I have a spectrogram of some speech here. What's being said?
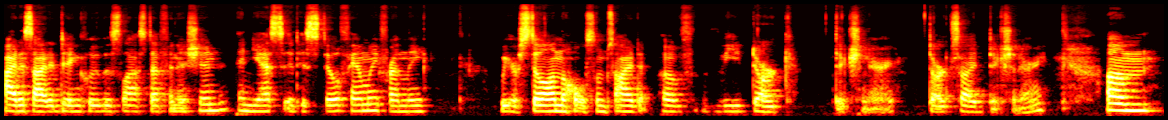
I decided to include this last definition, and yes, it is still family friendly. We are still on the wholesome side of the dark dictionary, dark side dictionary. Um,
